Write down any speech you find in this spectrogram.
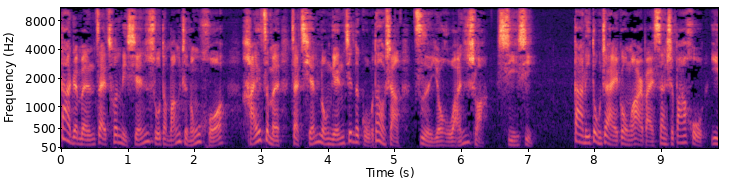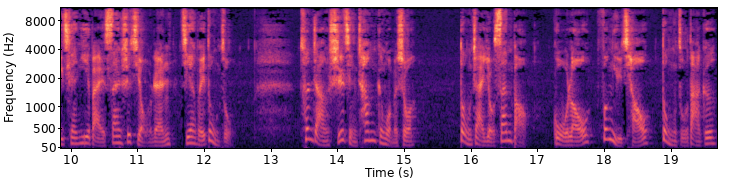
大人们在村里娴熟地忙着农活，孩子们在乾隆年间的古道上自由玩耍嬉戏。大荔侗寨共二百三十八户，一千一百三十九人，皆为侗族。村长石景昌跟我们说，侗寨有三宝：鼓楼、风雨桥、侗族大歌。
